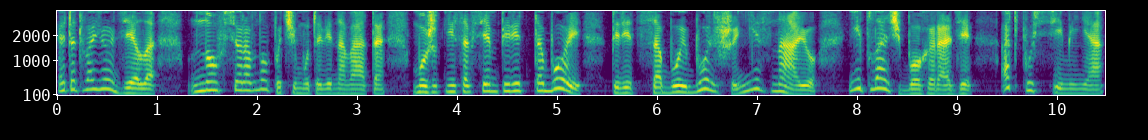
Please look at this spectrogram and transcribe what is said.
это твое дело, но все равно почему-то виновата. Может, не совсем перед тобой, перед собой больше, не знаю. Не плачь, Бога ради, отпусти меня.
